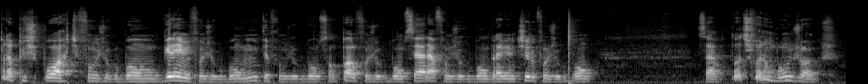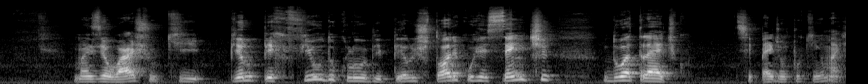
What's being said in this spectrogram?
próprio esporte foi um jogo bom, Grêmio foi um jogo bom, Inter foi um jogo bom, São Paulo foi um jogo bom, Ceará foi um jogo bom, Bragantino foi um jogo bom. Sabe? Todos foram bons jogos. Mas eu acho que pelo perfil do clube, pelo histórico recente do Atlético, se pede um pouquinho mais.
